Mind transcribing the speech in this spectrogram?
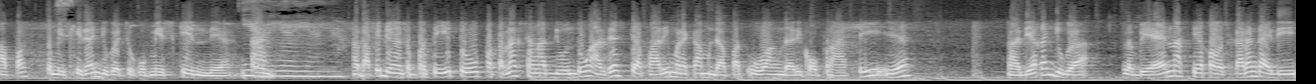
apa kemiskinan juga cukup miskin ya. iya iya iya iya Nah, tapi dengan seperti itu, peternak sangat diuntung. Artinya setiap hari mereka mendapat uang dari koperasi, ya. Nah, dia kan juga lebih enak ya kalau sekarang kayak di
